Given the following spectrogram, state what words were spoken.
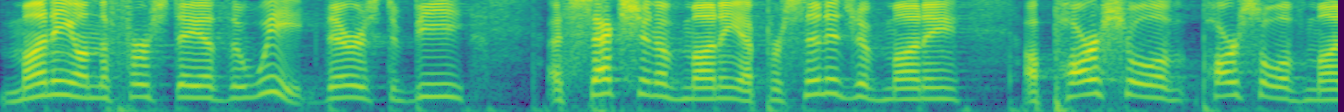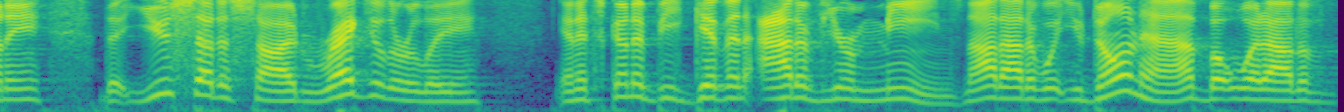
money on the first day of the week. There is to be a section of money, a percentage of money, a partial of, parcel of money that you set aside regularly, and it's going to be given out of your means, not out of what you don't have, but what out of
